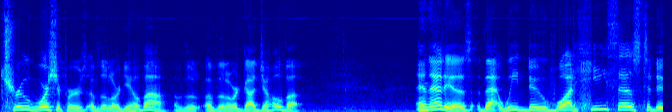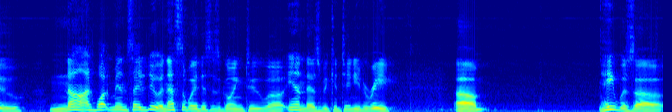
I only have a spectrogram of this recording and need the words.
true worshippers of the Lord Jehovah, of the, of the Lord God Jehovah. And that is that we do what he says to do, not what men say to do. And that's the way this is going to uh, end as we continue to read. Um, he was, uh,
